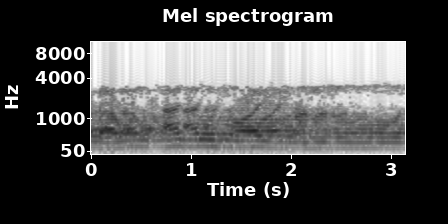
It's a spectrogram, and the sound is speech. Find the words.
فلهم أجر غير ممنون.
